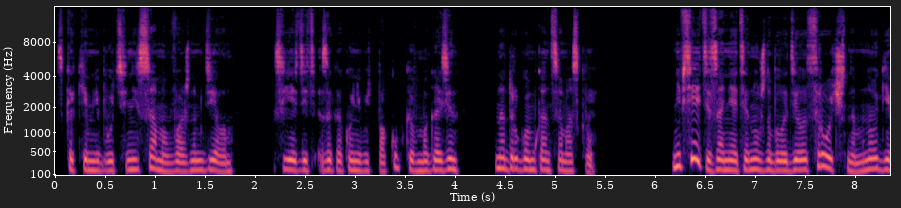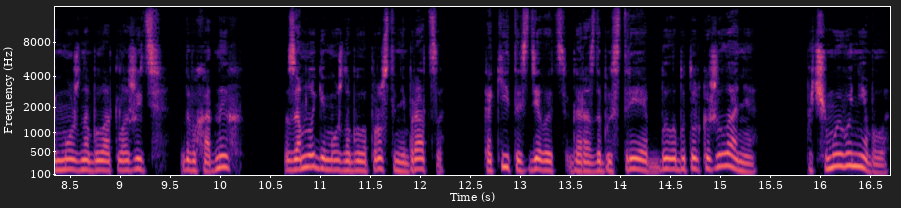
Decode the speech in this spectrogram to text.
с каким-нибудь не самым важным делом, съездить за какой-нибудь покупкой в магазин на другом конце Москвы. Не все эти занятия нужно было делать срочно, многие можно было отложить до выходных, за многие можно было просто не браться, какие-то сделать гораздо быстрее, было бы только желание. Почему его не было?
